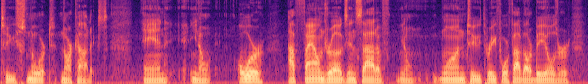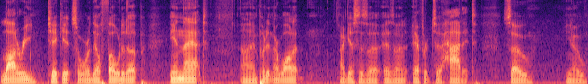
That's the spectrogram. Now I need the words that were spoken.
to snort narcotics, and you know, or I've found drugs inside of you know one, two, three, four, five dollar bills or lottery tickets, or they'll fold it up in that uh, and put it in their wallet. I guess as a as an effort to hide it. So, you know,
